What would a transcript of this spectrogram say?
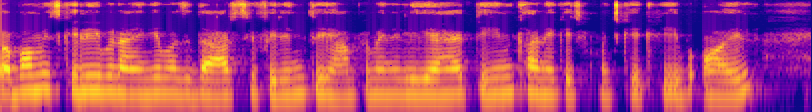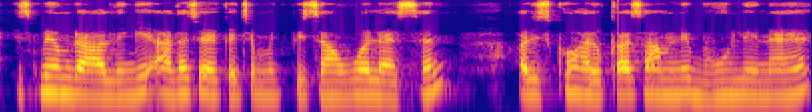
तो अब हम इसके लिए बनाएँगे मज़ेदार सी फिलिंग तो यहाँ पे मैंने लिया है तीन खाने के चम्मच के करीब ऑयल इसमें हम डाल देंगे आधा चाय का चम्मच पिसा हुआ लहसुन और इसको हल्का सा हमने भून लेना है।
